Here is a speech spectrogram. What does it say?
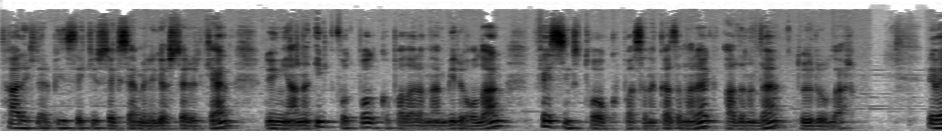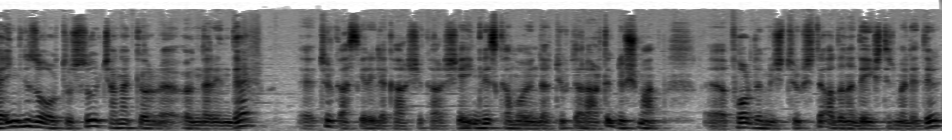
tarihler 1881'i gösterirken dünyanın ilk futbol kupalarından biri olan Basingstoke kupasını kazanarak adını da duyururlar. Ve İngiliz ordusu Çanakkale önlerinde e, Türk askeriyle karşı karşıya. İngiliz kamuoyunda Türkler artık düşman. E, Fordham Türks de adını değiştirmelidir.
